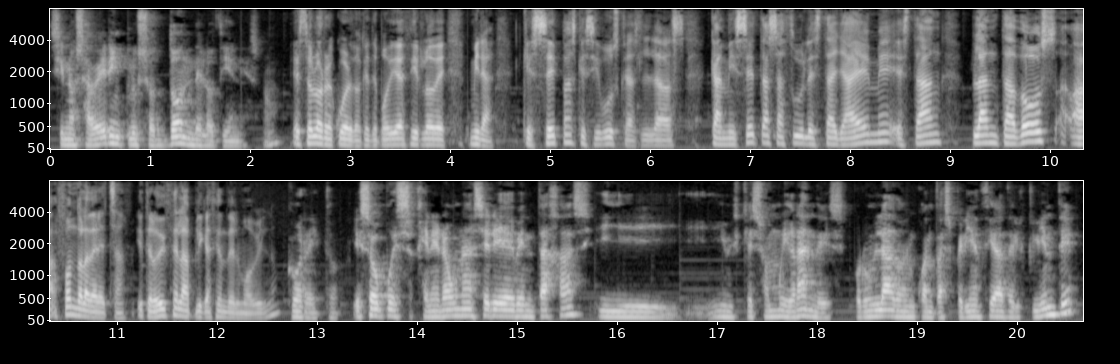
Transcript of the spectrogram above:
sino saber incluso dónde lo tienes. ¿no? Esto lo recuerdo, que te podía decir lo de, mira, que sepas que si buscas las camisetas azules talla M, están planta 2 a fondo a la derecha, y te lo dice la aplicación del móvil, ¿no? Correcto. Eso pues genera una serie de ventajas y que son muy grandes. Por un lado, en cuanto a experiencia del cliente,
